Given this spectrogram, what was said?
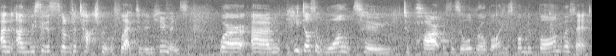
and and we see this sort of attachment reflected in humans, where um, he doesn't want to to part with his old robot. He's formed a bond with it,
